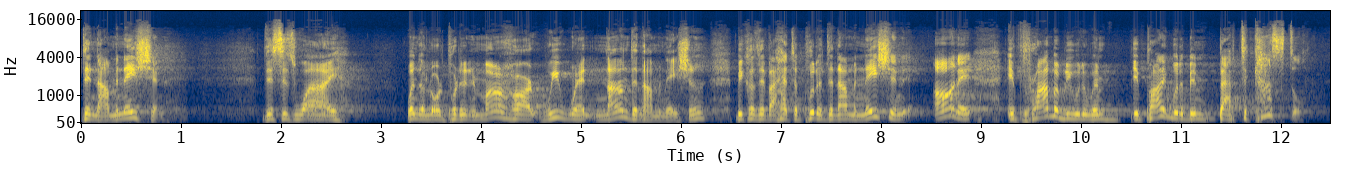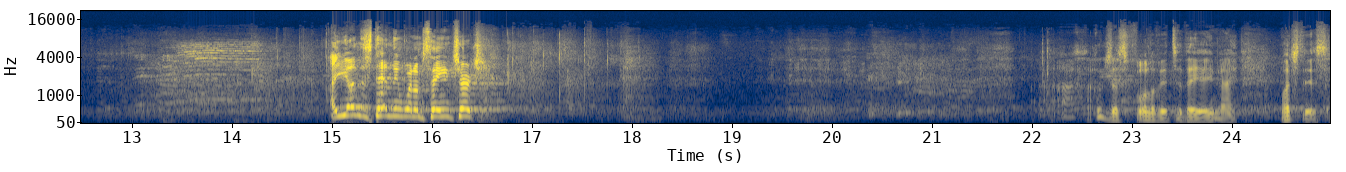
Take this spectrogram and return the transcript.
denomination. This is why when the Lord put it in my heart, we went non denominational because if I had to put a denomination on it, it probably would have been, it probably would have been Baptist-costal. Are you understanding what I'm saying, church? I'm just full of it today, ain't I? Watch this.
